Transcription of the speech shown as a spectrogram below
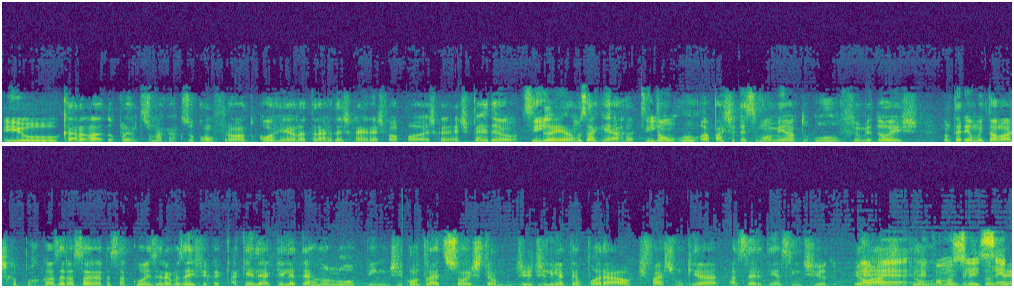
e o cara lá do Planeta dos Macacos, o confronto, correndo atrás da Skynet falou, pô, a Skynet perdeu, Sim. ganhamos a guerra. Sim. Então, o- a partir desse momento, o filme 2 não teria muita lógica por causa dessa, dessa coisa, né? Mas aí fica aquele, aquele eterno looping de contradições de, de linha temporal que faz com que a, a série tenha sentido. Eu é, acho que é o como se Terminator sempre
